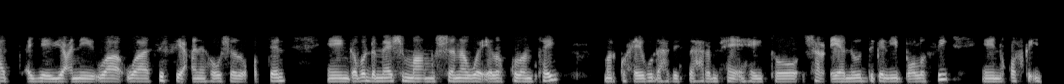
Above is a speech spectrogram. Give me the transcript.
aad ayay yacni waa waa si fiican hawsheeda u qabteen gabadha meesha maamushana way ila kulantay marka waxay igu dhahday sahra maxay ahayd oo sharciga noo degan iyo policy qofka in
